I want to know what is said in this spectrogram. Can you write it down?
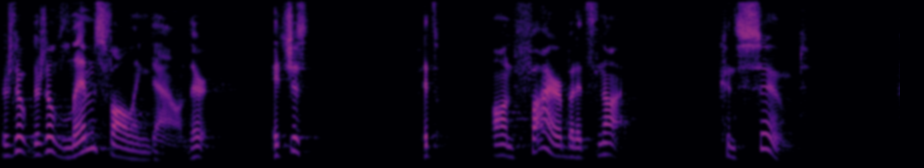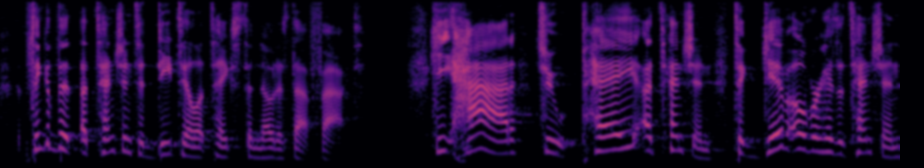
There's no, there's no limbs falling down. There, it's just, it's on fire, but it's not consumed. Think of the attention to detail it takes to notice that fact. He had to pay attention, to give over his attention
